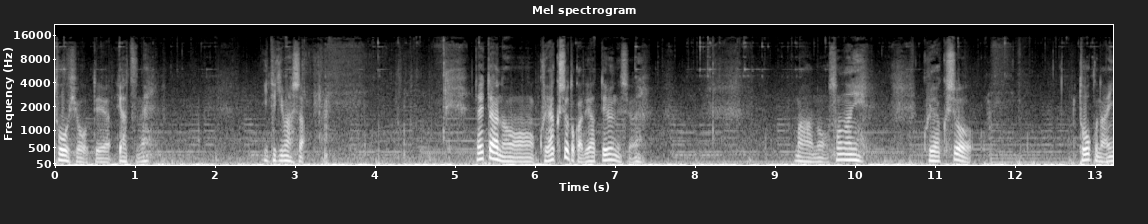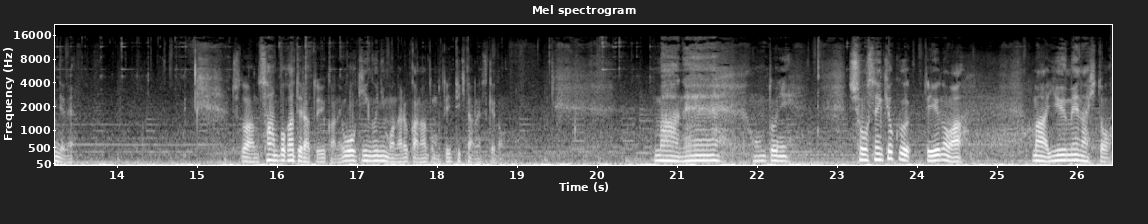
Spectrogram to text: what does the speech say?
投票ってやつね、行ってきました。大体あの、区役所とかでやってるんですよね。まああの、そんなに区役所遠くないんでね。とあの散歩がてらというかねウォーキングにもなるかなと思って行ってきたんですけど。まあね本当に小選挙区っていうのはまあ有名な人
